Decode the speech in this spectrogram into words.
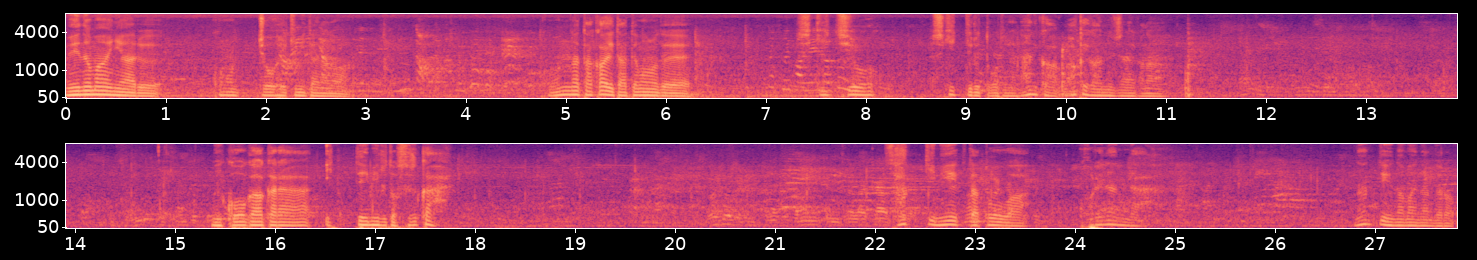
目の前にあるこの城壁みたいなのはこんな高い建物で敷地を仕切ってるってことには何か訳があるんじゃないかな。向こう側から行ってみるとするか。さっき見えてた塔はこれなんだ。なんていう名前なんだろう。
